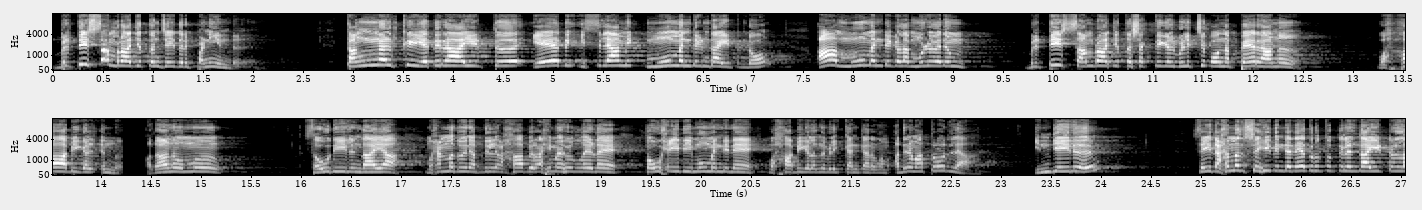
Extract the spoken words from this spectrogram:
ബ്രിട്ടീഷ് സാമ്രാജ്യത്വം ചെയ്തൊരു പണിയുണ്ട്. തങ്ങൾക്ക് എതിരായിട്ട് ഏത് ഇസ്ലാമിക് മൂവ്മെന്റ് ഉണ്ടായിട്ടുണ്ടോ ആ മൂവ്മെന്റുകളെ മുഴുവനും ബ്രിട്ടീഷ് സാമ്രാജ്യത്വ ശക്തികൾ വിളിച്ചു പോന്ന പേരാണ് വഹാബികൾ എന്ന്. അതാണ് ഒന്ന് സൗദിയിലുണ്ടായ മുഹമ്മദ് ബിൻ അബ്ദുൽ വഹാബി റഹിമഹുള്ളയുടെ തൗഹീദി മൂവ്മെന്റിനെ വഹാബികൾ എന്ന് വിളിക്കാൻ കാരണം. അതിനെ മാത്രമല്ല ഇന്ത്യയിൽ സെയ്ദ് അഹമ്മദ് ഷഹീദിന്റെ നേതൃത്വത്തിൽ ഉണ്ടായിട്ടുള്ള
